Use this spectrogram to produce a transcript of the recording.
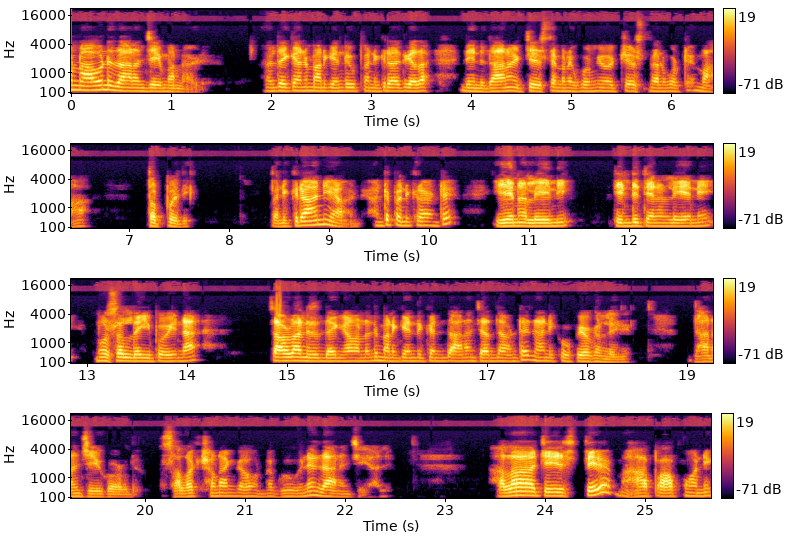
ఉన్న ఆవుని దానం చేయమన్నాడు. అంతేకాని మనకెందుకు పనికిరాదు కదా! దీన్ని దానం ఇచ్చేస్తే మనకు పుణ్యం వచ్చేస్తుంది అనుకుంటే మహా తప్పది. పనికిరాని ఆవుని అంటే పనికిరా అంటే ఈనలేని, తిండి తినలేని, ముసలిదైపోయినా చావడానికి సిద్ధంగా ఉన్నది మనకెందుకని దానం చేద్దామంటే దానికి ఉపయోగం లేదు. దానం చేయకూడదు. సలక్షణంగా ఉన్న గోవునే దానం చేయాలి. అలా చేస్తే మహాపాపం అని.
